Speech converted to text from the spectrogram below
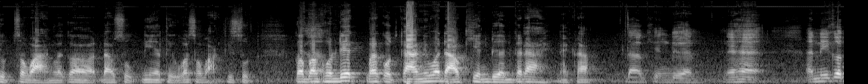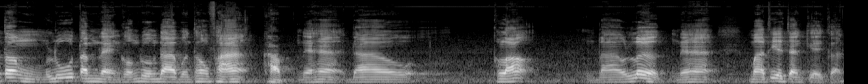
จุดสว่าง แล้วก็ดาวศุกร์เนี่ยถือว่าสว่างที่สุด ก็บางคนเรียกปรากฏการณ์นี้ว่าดาวเคียงเดือนก็ได้นะครับ ดาวเคียงเดือนนะฮะอันนี้ก็ต้องรู้ตำแหน่งของดวงดาวบนท้องฟ้าครับนะฮะดาวเคราะห์ดาวฤกษ์นะฮะมาที่อาจารย์เกตก่อน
